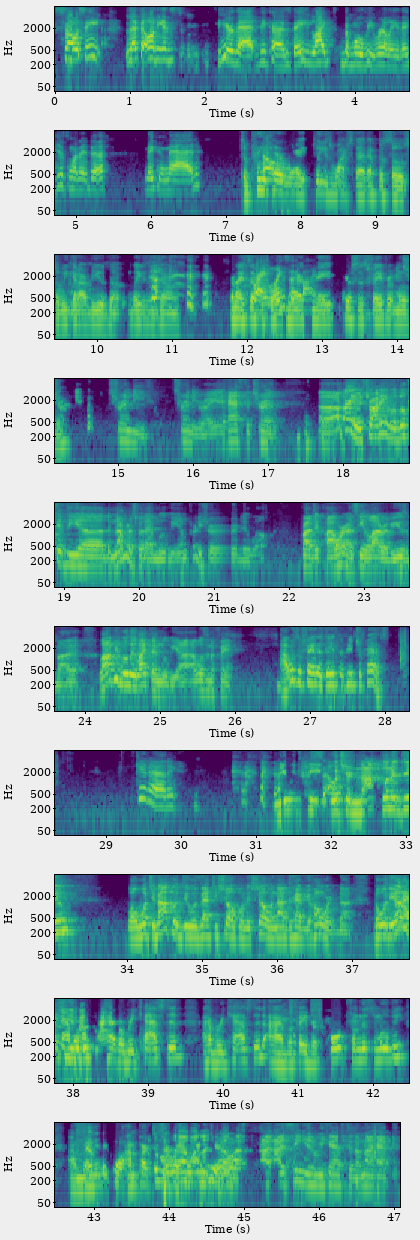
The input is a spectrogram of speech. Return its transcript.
So see, let the audience hear that because they liked the movie. Really, they just wanted to make me mad. To prove So- her right, please watch that episode so we get our views up, ladies and gentlemen. Tonight's Right, episode links in made Chris's favorite movie. trendy, trendy, right? It has to trend. Uh, I'm not even sure. I didn't even look at the uh, the numbers for that movie. I'm pretty sure it did well. Project Power. I've seen a lot of reviews about it. A lot of people really like that movie. I, I wasn't a fan. I was a fan of Days of Future Past. Get out of here. You see, So- what you're not going to do. Well, what you're not going to do is actually show up on the show and not to have your homework done. But with the other I thing, have, you're a, not, I have a recasted. I have recasted. I have a favorite quote from this movie. I'm ready to go. I'm the way participating. I want to let you know. I, I, I see you recast it. I'm not happy.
